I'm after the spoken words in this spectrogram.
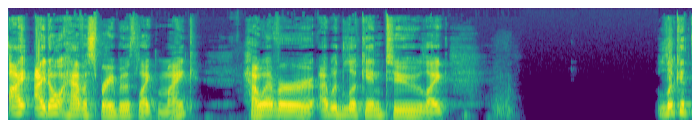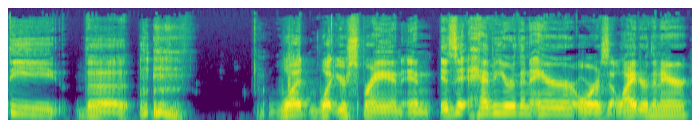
I I don't have a spray booth like Mike. However, I would look into like look at the the what what you're spraying and is it heavier than air or is it lighter than air?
